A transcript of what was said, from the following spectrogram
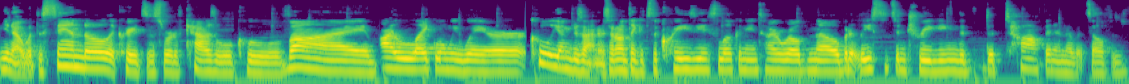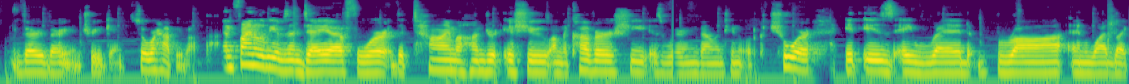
You know, with the sandal, it creates a sort of casual, cool vibe. I like when we wear cool young designers. I don't think it's the craziest look in the entire world, no, but at least it's intriguing. The, the top in and of itself is very, very intriguing. So we're happy about that. And finally, we have Zendaya for the Time 100 issue on the cover. She is wearing Valentino Haute Couture it is a red bra and wide leg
